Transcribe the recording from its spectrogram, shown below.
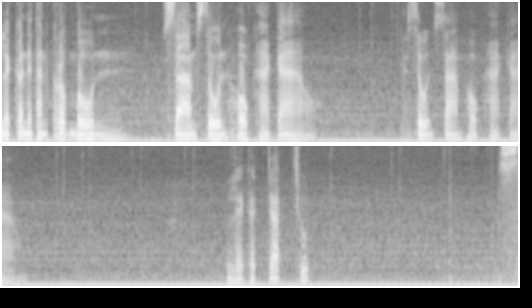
และก็ในทันครบบุญ30659 03659 และก็จับชุด 306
